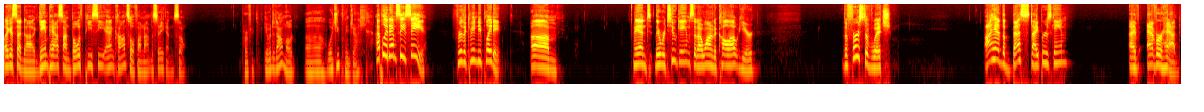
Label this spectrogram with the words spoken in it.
Like I said, uh, Game Pass on both PC and console, if I'm not mistaken. So Perfect. give it a download. Uh, what'd you play, Josh? I played MCC for the community playdate. Um, and there were two games that I wanted to call out here. The first of which, I had the best snipers game I've ever had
